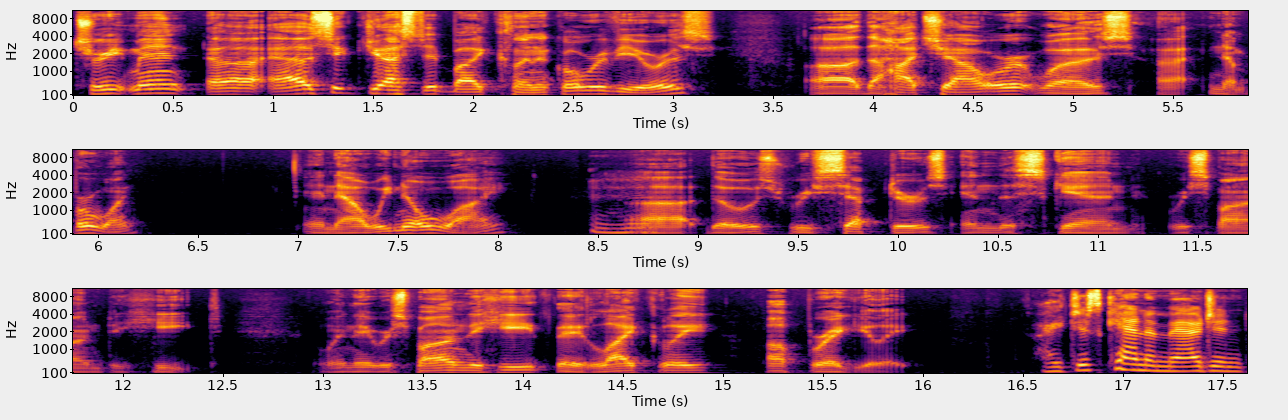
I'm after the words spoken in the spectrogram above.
Treatment, uh, as suggested by clinical reviewers, uh, the hot shower was uh, number one, and now we know why. Uh, those receptors in the skin respond to heat. When they respond to heat, they likely upregulate. I just can't imagine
